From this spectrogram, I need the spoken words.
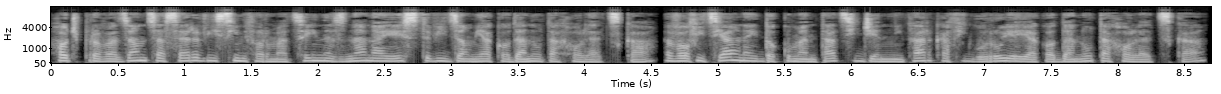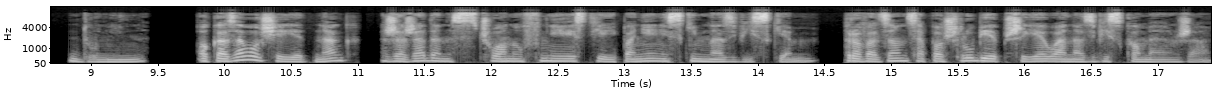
Choć prowadząca serwis informacyjny znana jest widzom jako Danuta Cholecka, w oficjalnej dokumentacji dziennikarka figuruje jako Danuta Cholecka, Dunin. Okazało się jednak, że żaden z członów nie jest jej panieńskim nazwiskiem. Prowadząca po ślubie przyjęła nazwisko męża.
